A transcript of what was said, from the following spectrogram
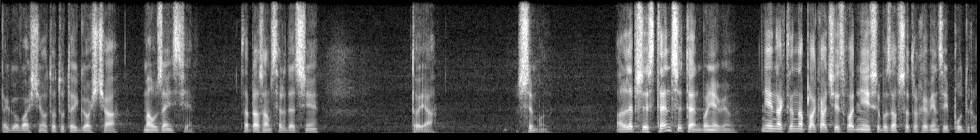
tego właśnie oto tutaj gościa, małżeństwie. Zapraszam serdecznie. To ja, Szymon. Ale lepszy jest ten czy ten, bo nie wiem. Nie, jednak ten na plakacie jest ładniejszy, bo zawsze trochę więcej pudru.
